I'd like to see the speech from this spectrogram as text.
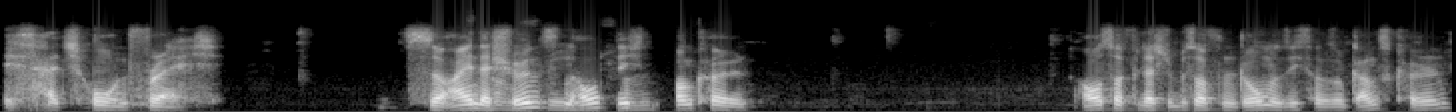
ist halt schon fresh. So eine der schönsten Aussichten von Köln. Außer vielleicht du bist auf dem Dom und siehst dann so ganz Köln.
